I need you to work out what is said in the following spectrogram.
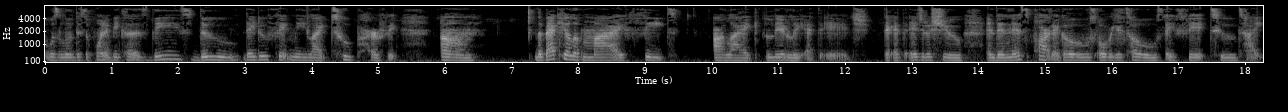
was a little disappointed because these do, they do fit me like too perfect. Um, the back heel of my feet are like literally at the edge. They're at the edge of the shoe. And then this part that goes over your toes, they fit too tight.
